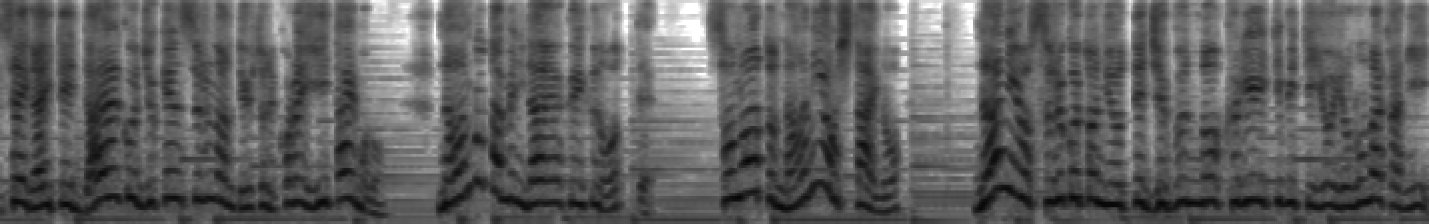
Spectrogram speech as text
生がいて大学を受験するなんていう人にこれ言いたいもの。何のために大学行くのって。その後何をしたいの？何をすることによって自分のクリエイティビティを世の中に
